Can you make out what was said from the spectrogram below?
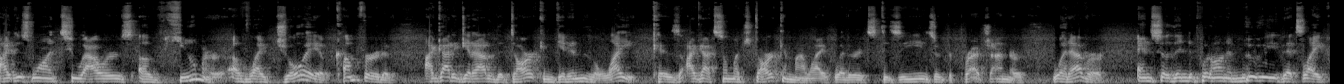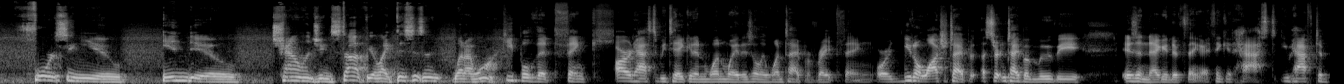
I just want two hours of humor, of like joy, of comfort, of I got to get out of the dark and get into the light because I got so much dark in my life, whether it's disease or depression or whatever. And so then to put on a movie that's like forcing you into challenging stuff, you're like, this isn't what I want. People that think art has to be taken in one way, there's only one type of right thing, or you don't watch a type a certain type of movie is a negative thing. I think it has to you have to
